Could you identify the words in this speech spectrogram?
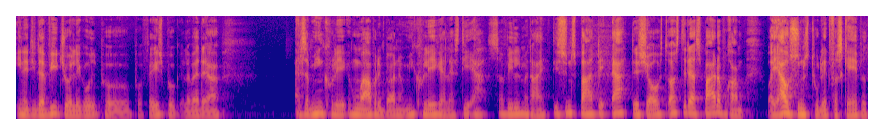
en af de der videoer, jeg lægger ud på, på Facebook, eller hvad det er. Altså min kollega, hun arbejder i børnehave, mine kollegaer, Lasse, de er så vilde med dig. De synes bare, det er det sjoveste. Også det der spejderprogram, hvor jeg jo synes, du er lidt for skabet.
